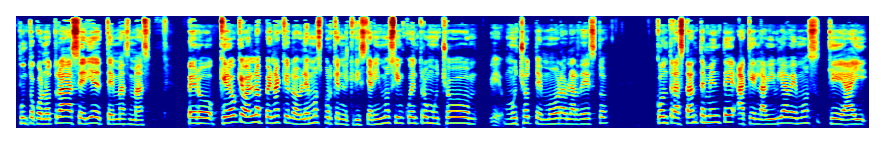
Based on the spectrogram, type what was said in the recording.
Junto con otra serie de temas más. Pero creo que vale la pena que lo hablemos porque en el cristianismo sí encuentro mucho, eh, mucho temor hablar de esto. Contrastantemente a que en la Biblia vemos que hay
